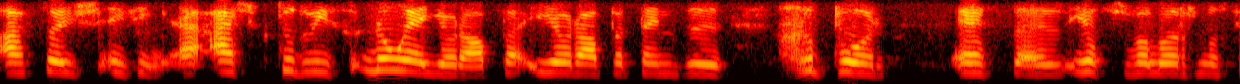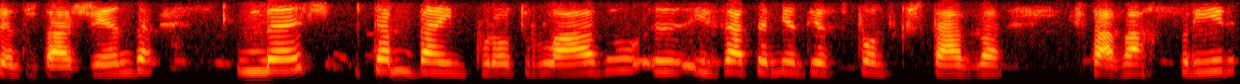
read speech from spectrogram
ações, enfim, acho que tudo isso não é a Europa e a Europa tem de repor essa, esses valores no centro da agenda mas também, por outro lado, eh, exatamente esse ponto que estava, estava a referir,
